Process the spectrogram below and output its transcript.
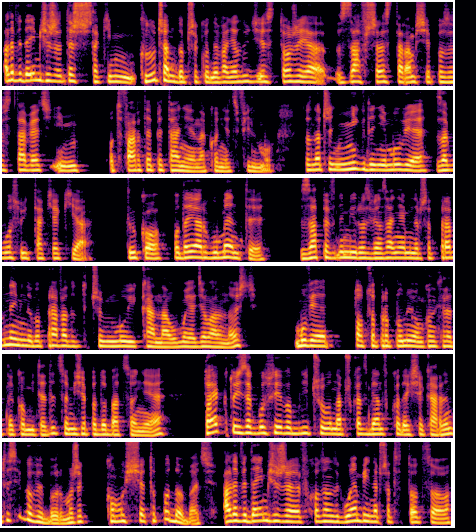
Ale wydaje mi się, że też takim kluczem do przekonywania ludzi jest to, że ja zawsze staram się pozostawiać im otwarte pytanie na koniec filmu. To znaczy nigdy nie mówię zagłosuj tak jak ja, tylko podaję argumenty za pewnymi rozwiązaniami, na przykład prawnymi, no bo prawa dotyczy mój kanał, moja działalność. Mówię to, co proponują konkretne komitety, co mi się podoba, co nie. To jak ktoś zagłosuje w obliczu na przykład zmian w kodeksie karnym, to jest jego wybór. Może komuś się to podobać. Ale wydaje mi się, że wchodząc głębiej na przykład w to, co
